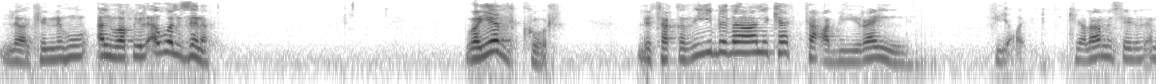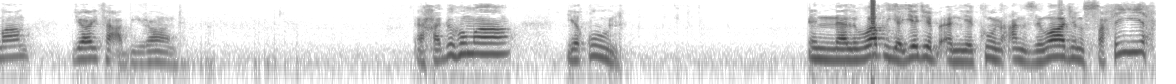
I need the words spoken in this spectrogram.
لكنه الوطي الأول زنا. ويذكر لتقريب ذلك التعبيرين في كلام السيد الإمام جاي تعبيران. أحدهما يقول إن الوضي يجب أن يكون عن زواج صحيح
